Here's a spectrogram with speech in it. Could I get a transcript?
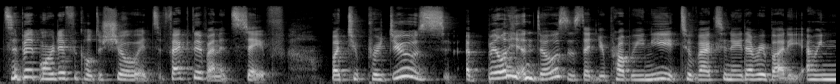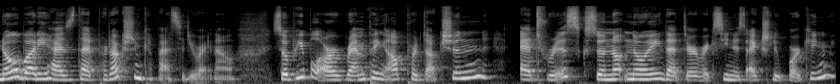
it's a bit more difficult to show it's effective and it's safe. But to produce a billion doses that you probably need to vaccinate everybody, I mean, nobody has that production capacity right now. So people are ramping up production at risk, so not knowing that their vaccine is actually working.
